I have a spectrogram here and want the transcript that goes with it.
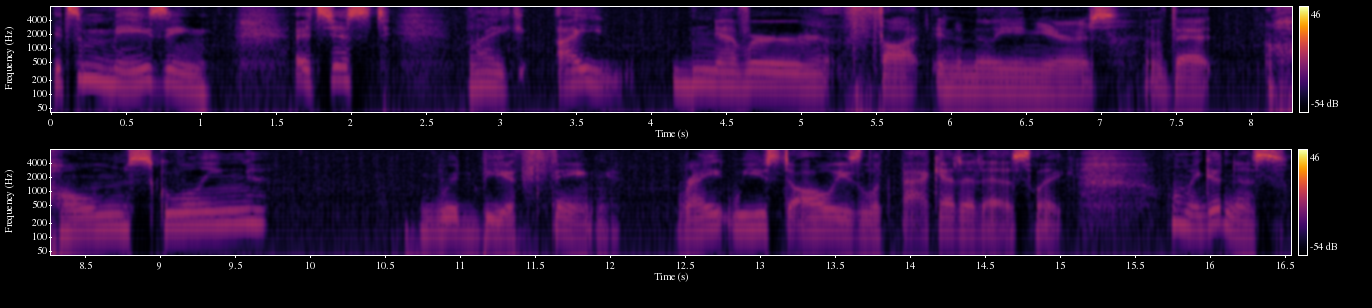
It's amazing. It's just like I never thought in a million years that homeschooling would be a thing, right? We used to always look back at it as like, oh my goodness,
